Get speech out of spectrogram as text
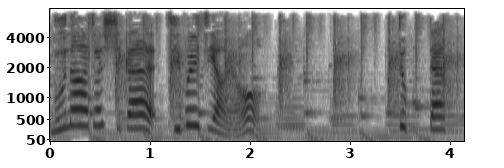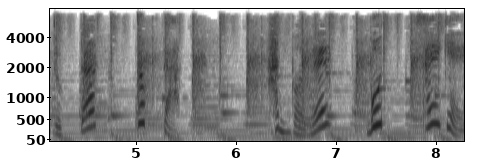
문어 아저씨가 집을 지어요. 뚝딱 뚝딱 뚝딱 한 번에 못 세 개.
